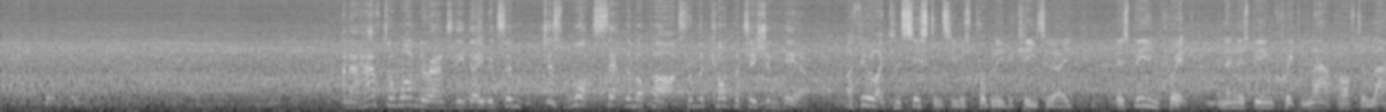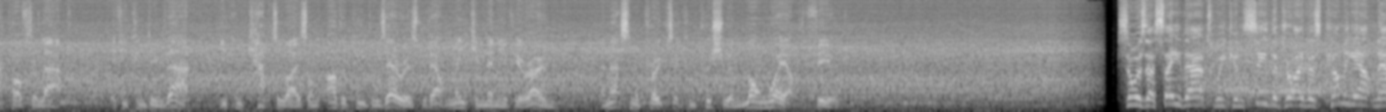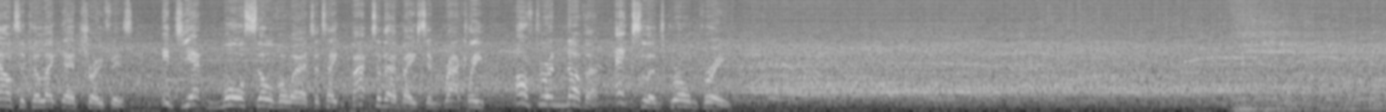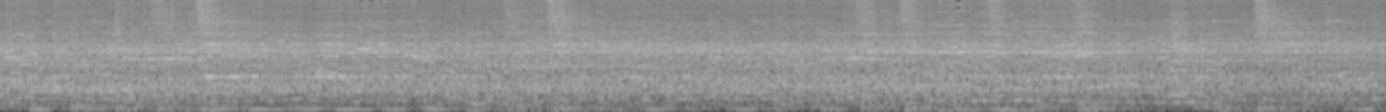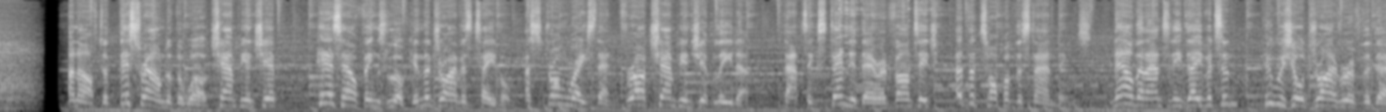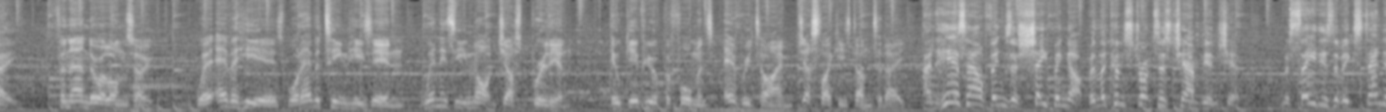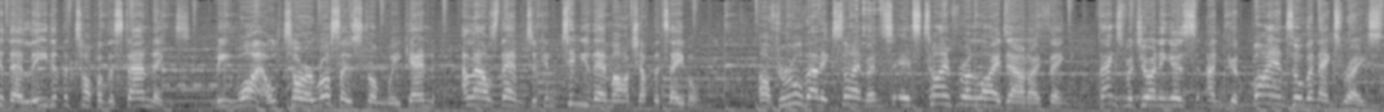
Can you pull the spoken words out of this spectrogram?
And I have to wonder, Anthony Davidson, just what set them apart from the competition here. I feel like consistency was probably the key today. There's being quick, and then there's being quick lap after lap after lap. If you can do that, you can capitalise on other people's errors without making many of your own. And that's an approach that can push you a long way up the field. So as I say that, we can see the drivers coming out now to collect their trophies. It's yet more silverware to take back to their base in Brackley after another excellent Grand Prix. And after this round of the World Championship, here's how things look in the drivers' table. A strong race then for our championship leader. That's extended their advantage at the top of the standings. Now then, Anthony Davidson, who was your driver of the day? Fernando Alonso. Wherever he is, whatever team he's in, when is he not just brilliant? He'll give you a performance every time, just like he's done today. And here's how things are shaping up in the Constructors' Championship. Mercedes have extended their lead at the top of the standings. Meanwhile, Toro Rosso's strong weekend allows them to continue their march up the table. After all that excitement, it's time for a lie down, I think. Thanks for joining us, and goodbye until the next race.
